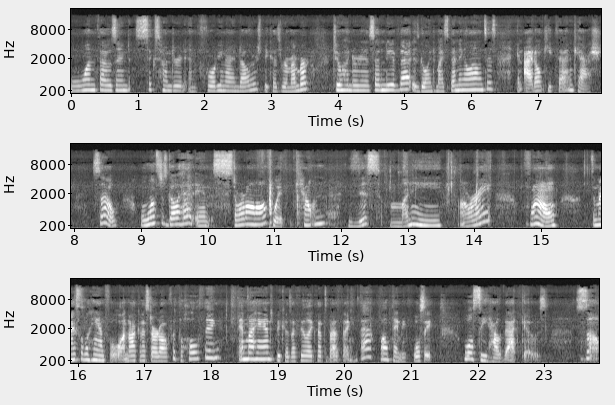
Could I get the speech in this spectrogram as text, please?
$1,649 because remember, 270 of that is going to my spending allowances and I don't keep that in cash. So let's just go ahead and start on off with counting this money. All right. Wow. It's a nice little handful. I'm not going to start off with the whole thing in my hand because I feel like that's a bad thing. Eh, well, maybe. We'll see. We'll see how that goes. So,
